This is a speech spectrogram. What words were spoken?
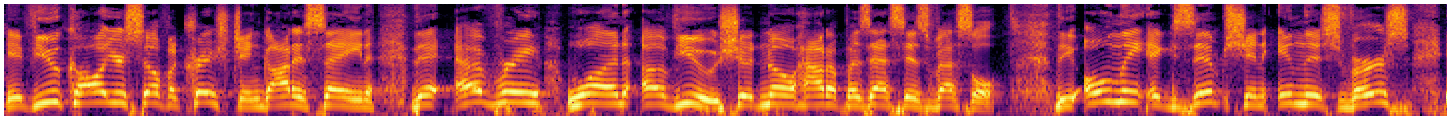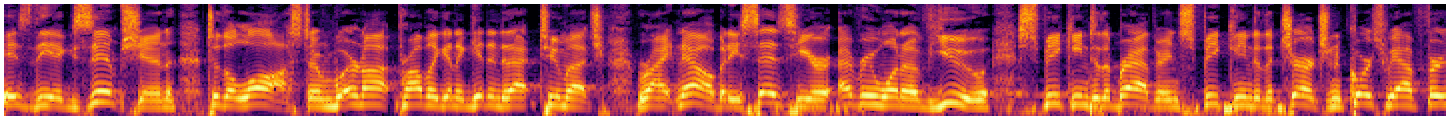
If you call yourself a Christian, God is saying that every one of you should know how to possess his vessel. The only exemption in this verse is the exemption to the lost. And we're not probably going to get into that too much right now, but he says here, every one of you speaking to the brethren, speaking to the church. And of course, we have 1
